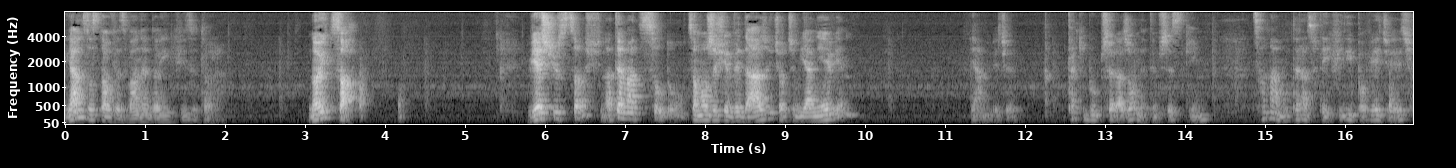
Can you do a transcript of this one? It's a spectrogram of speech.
Jan został wezwany do inkwizytora. No i co? Wiesz już coś na temat cudu? Co może się wydarzyć, o czym ja nie wiem? Jan, wiecie, taki był przerażony tym wszystkim. Co mam mu teraz w tej chwili powiedzieć?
